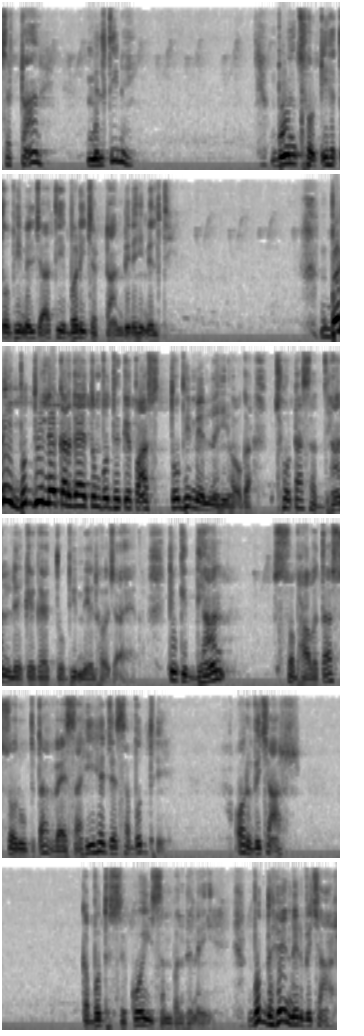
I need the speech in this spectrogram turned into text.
चट्टान है, मिलती नहीं। बूंद छोटी है तो भी मिल जाती, बड़ी चट्टान भी नहीं मिलती। बड़ी बुद्धि लेकर गए तुम बुद्ध के पास तो भी मेल नहीं होगा। छोटा सा ध्यान लेके गए तो भी मेल हो जाएगा। क्योंकि ध्यान स्वभावता, स्वरूपता वैसा ही है जैसा बुद्ध है। और विचार का बुद्ध से कोई संबंध नहीं है। बुद्ध है निर्विचार।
